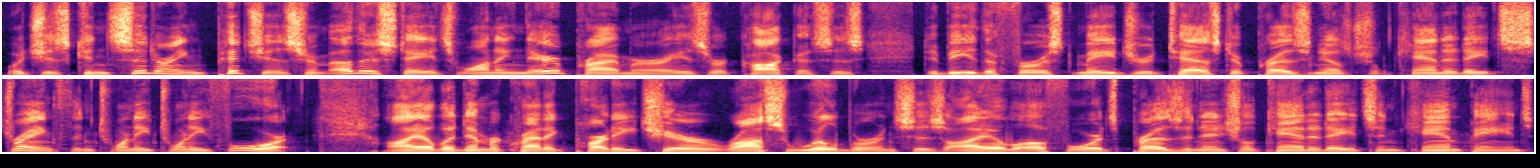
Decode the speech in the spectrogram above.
which is considering pitches from other states wanting their primaries or caucuses to be the first major test of presidential candidates' strength in 2024. Iowa Democratic Party Chair Ross Wilburn says Iowa affords presidential candidates and campaigns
